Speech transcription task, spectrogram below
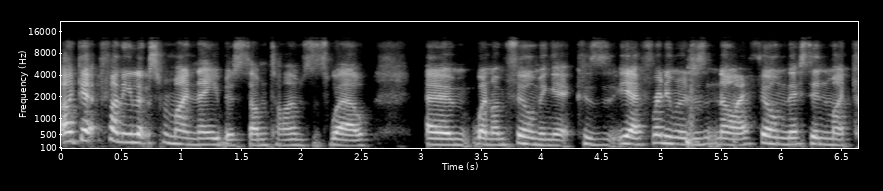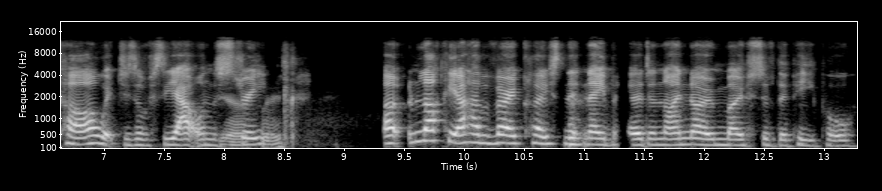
i get funny looks from my neighbors sometimes as well um when i'm filming it because yeah for anyone who doesn't know i film this in my car which is obviously out on the yeah, street see. uh, lucky i have a very close knit neighborhood and i know most of the people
